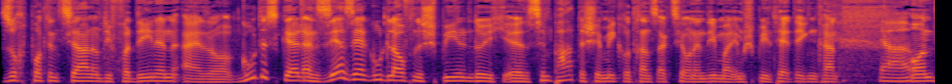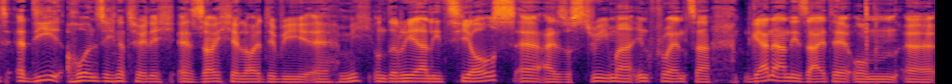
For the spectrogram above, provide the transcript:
Suchtpotenzial und die verdienen also gutes Geld, ein sehr, sehr gut laufendes Spiel durch äh, sympathische Mikrotransaktionen, die man im Spiel tätigen kann. Ja. Und äh, die holen sich natürlich äh, solche Leute wie äh, mich und Realizios, äh, also Streamer, Influencer, gerne an die Seite, um äh,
